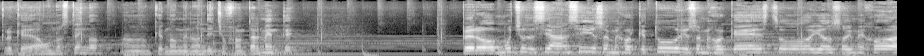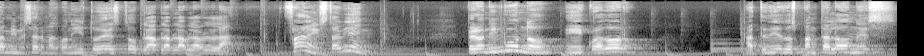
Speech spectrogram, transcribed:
creo que aún los tengo, aunque no me lo han dicho frontalmente pero muchos decían, sí, yo soy mejor que tú, yo soy mejor que esto, yo soy mejor, a mí me sale más bonito esto, bla, bla, bla, bla, bla, bla. Fine, está bien. Pero ninguno en Ecuador ha tenido los pantalones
